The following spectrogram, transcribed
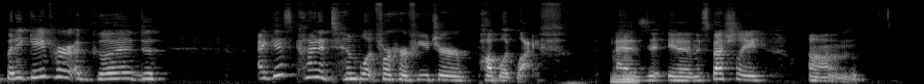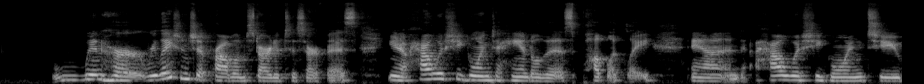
but it gave her a good, I guess, kind of template for her future public life, mm-hmm. as in especially um, when her relationship problems started to surface. You know, how was she going to handle this publicly, and how was she going to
